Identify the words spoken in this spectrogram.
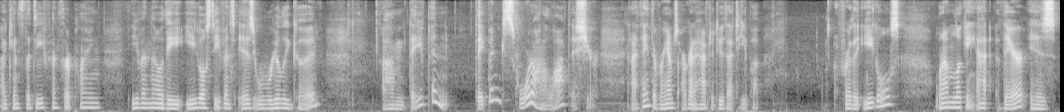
against the defense they're playing. Even though the Eagles defense is really good, um, they've been they've been scored on a lot this year, and I think the Rams are going to have to do that to keep up. For the Eagles, what I'm looking at there is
